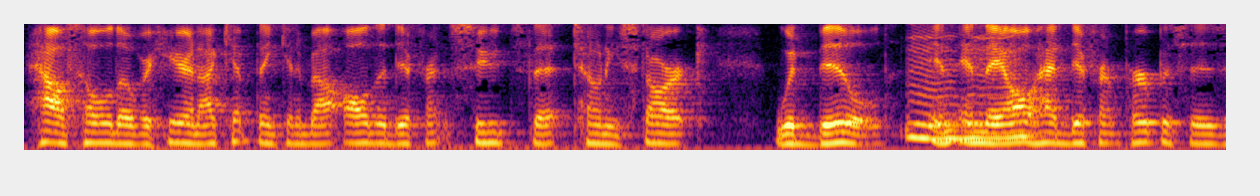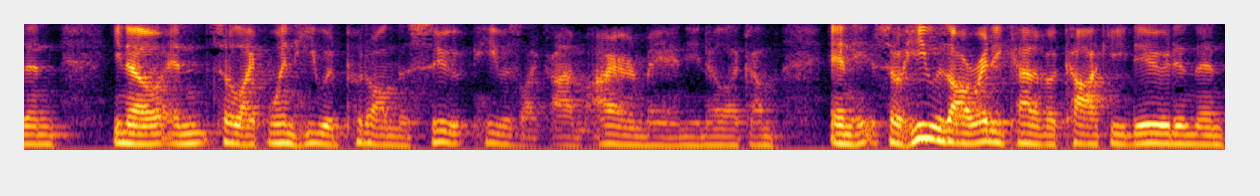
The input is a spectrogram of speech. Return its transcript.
household over here, and I kept thinking about all the different suits that Tony Stark would build, and, and they mm-hmm. all had different purposes and. You know, and so like when he would put on the suit, he was like, "I'm Iron Man," you know, like I'm, and he, so he was already kind of a cocky dude. And then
